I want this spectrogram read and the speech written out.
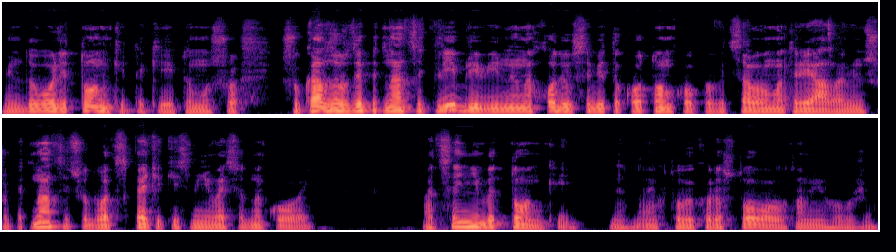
Він доволі тонкий такий, тому що шукав завжди 15 лібрів і не знаходив собі такого тонкого повідцевого матеріалу. Він що 15, що 25 якийсь мені весь однаковий. А цей ніби тонкий. Не знаю, хто використовував там його вже.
